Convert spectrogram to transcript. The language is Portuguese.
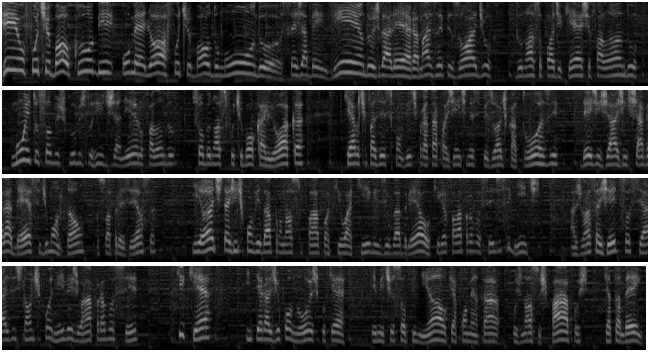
Rio Futebol Clube, o melhor futebol do mundo. Seja bem-vindos, galera. Mais um episódio do nosso podcast falando muito sobre os clubes do Rio de Janeiro, falando sobre o nosso futebol carioca. Quero te fazer esse convite para estar com a gente nesse episódio 14. Desde já a gente agradece de montão a sua presença. E antes da gente convidar para o nosso papo aqui o Aquiles e o Gabriel, eu queria falar para vocês o seguinte: as nossas redes sociais estão disponíveis lá para você que quer interagir conosco, quer emitir sua opinião, quer comentar os nossos papos, quer também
